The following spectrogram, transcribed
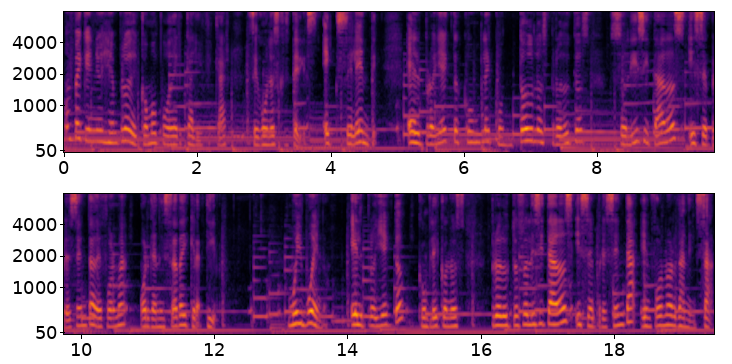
un pequeño ejemplo de cómo poder calificar según los criterios. Excelente. El proyecto cumple con todos los productos solicitados y se presenta de forma organizada y creativa. Muy bueno. El proyecto cumple con los productos solicitados y se presenta en forma organizada.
